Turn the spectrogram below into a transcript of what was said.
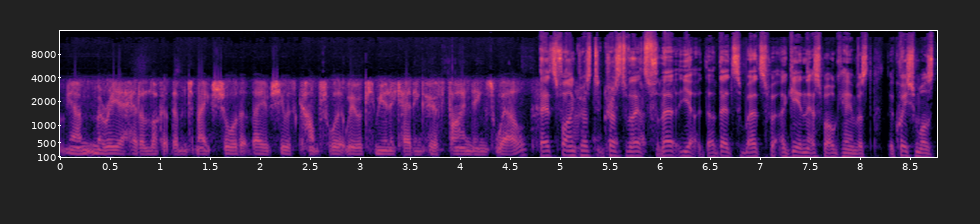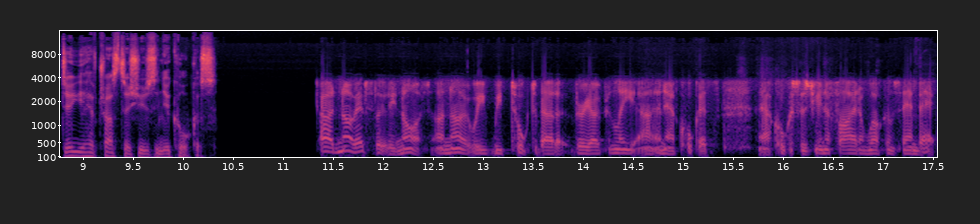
you know, Maria had a look at them to make sure that they, she was comfortable that we were communicating her findings well. That's fine, Christopher. Christopher that's for that. Yeah, that's that's again, that's well canvassed. The question was, do you have trust issues in your caucus? Uh, no, absolutely not. I know we, we talked about it very openly uh, in our caucus. Our caucus is unified and welcomes Sam back.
